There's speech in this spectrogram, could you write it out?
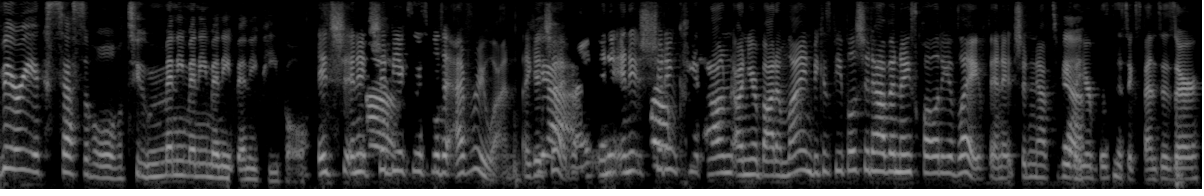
very accessible to many many many many people it sh- and it should um, be accessible to everyone like it yeah. should right and it, and it shouldn't well, cut on on your bottom line because people should have a nice quality of life and it shouldn't have to be yeah. that your business expenses are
